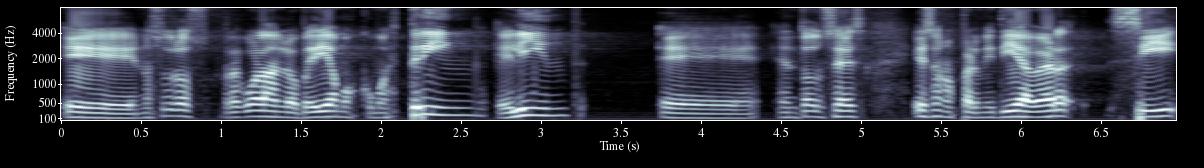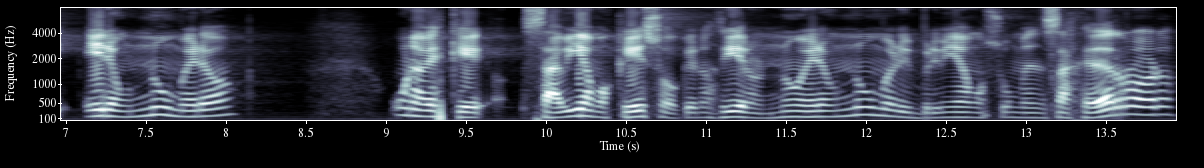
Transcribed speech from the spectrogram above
eh, nosotros, recuerdan, lo pedíamos como string, el int. Eh, entonces, eso nos permitía ver si era un número. Una vez que sabíamos que eso que nos dieron no era un número, imprimíamos un mensaje de error.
